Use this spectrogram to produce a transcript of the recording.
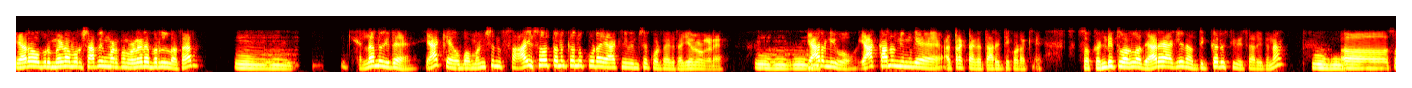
ಯಾರೋ ಒಬ್ರು ಮೇಡಮ್ ಅವರು ಶಾಪಿಂಗ್ ಮಾಡ್ಕೊಂಡು ಒಳಗಡೆ ಬರಲಿಲ್ವಾ ಸರ್ ಹ್ಮ್ ಹ್ಮ್. ಎಲ್ಲಾನು ಇದೆ. ಯಾಕೆ? ಒಬ್ಬ ಮನುಷ್ಯನ ಸಾಯಿಸೋ ತನಕನು ಕೂಡ ಯಾಕೆ ನೀವು ಹಿಂಸೆ ಕೊಡ್ತಾ ಇದ್ದೀರಾ ಜೈಲ್ ಒಳಗಡೆ. ಯಾರು ನೀವು? ಯಾಕೆ ಕಾನೂನು ನಿಮ್ಗೆ ಅಟ್ರಾಕ್ಟ್ ಆಗುತ್ತೆ ಆ ರೀತಿ ಕೊಡಕ್ಕೆ? ಸೊ ಖಂಡಿತವಾಗ್ಲೂ ಅದು ಯಾರೇ ಆಗ್ಲಿ ನಾವು ಧಿಕ್ಕರಿಸ್ತೀವಿ ಸರ್ ಇದನ್ನ. ಸೊ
